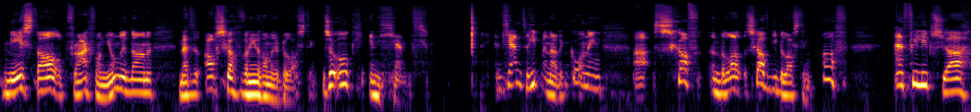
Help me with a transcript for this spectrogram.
Meestal op vraag van die onderdanen met het afschaffen van een of andere belasting. Zo ook in Gent. In Gent riep men naar de koning, ah, schaf, schaf die belasting af. En Philips, ja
